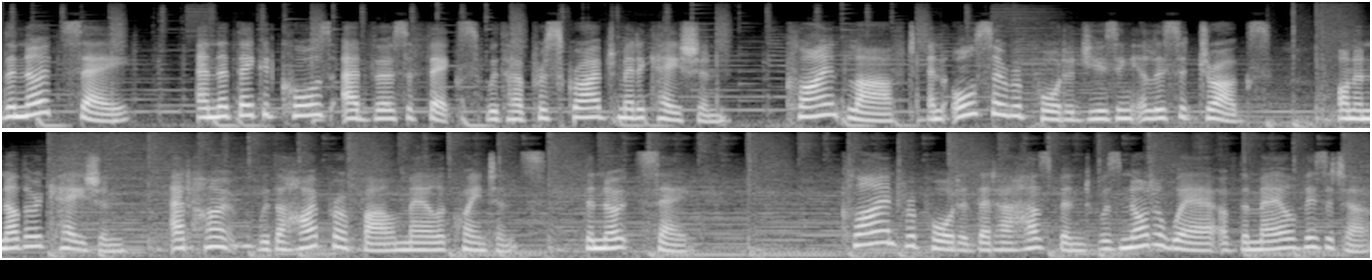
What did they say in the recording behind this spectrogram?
the notes say, and that they could cause adverse effects with her prescribed medication. Client laughed and also reported using illicit drugs, on another occasion, at home with a high-profile male acquaintance, the notes say. Client reported that her husband was not aware of the male visitor,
